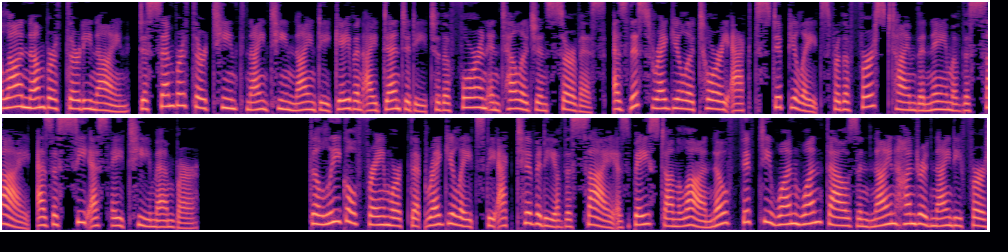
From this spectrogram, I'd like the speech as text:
Law No. 39, December 13, 1990 gave an identity to the Foreign Intelligence Service, as this regulatory act stipulates for the first time the name of the SAI, as a CSAT member. The legal framework that regulates the activity of the SAI is based on Law No. 51 1991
